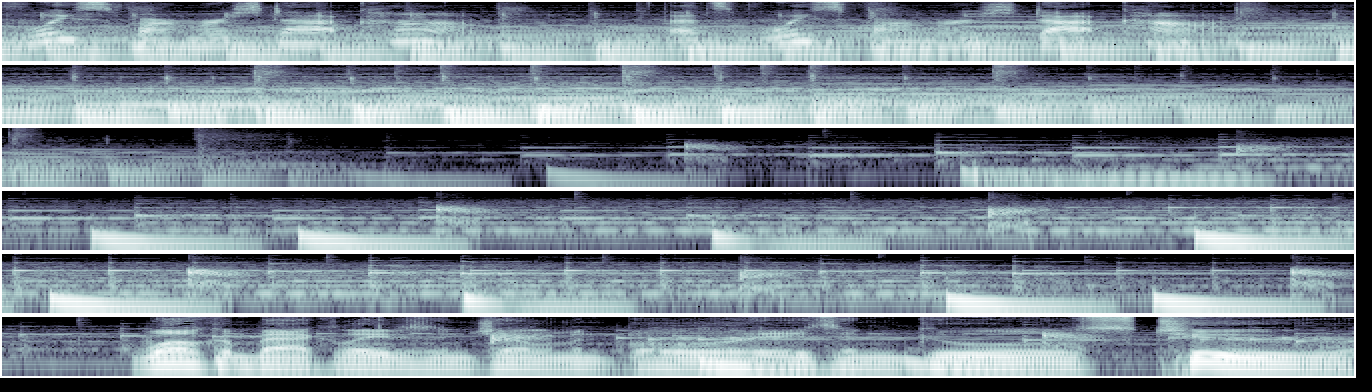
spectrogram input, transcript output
voicefarmers.com. That's voicefarmers.com. Welcome back, ladies and gentlemen, boys and ghouls, to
